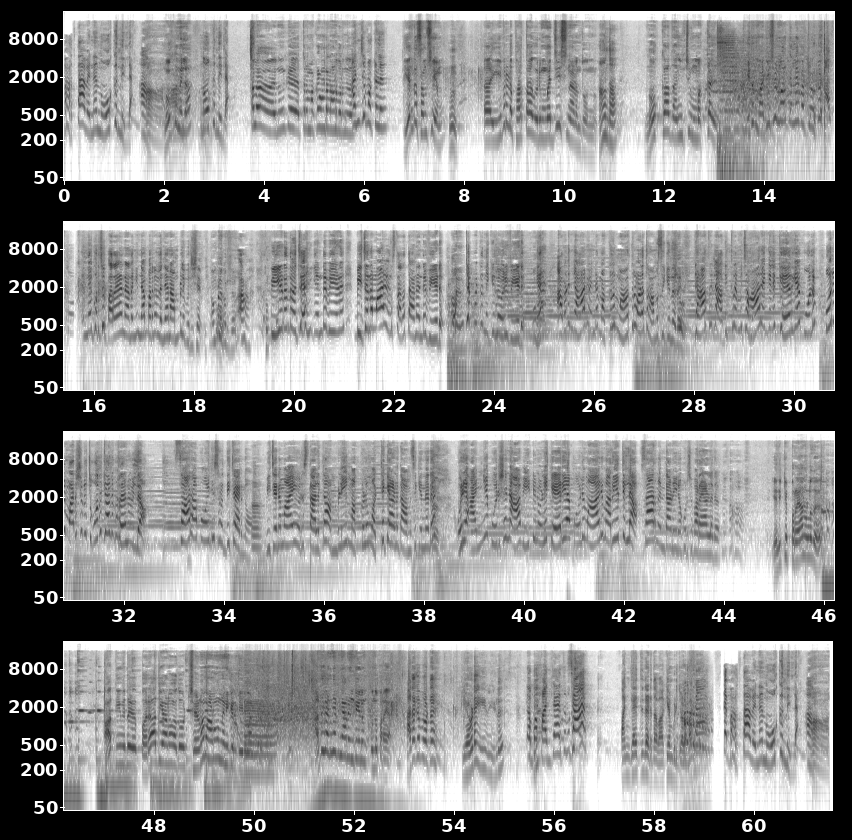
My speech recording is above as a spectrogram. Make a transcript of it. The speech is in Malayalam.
ഭർത്താവ് എന്നെ നോക്കുന്നില്ല. ആ. നോക്കുന്നില്ല? നോക്കുന്നില്ല. അല്ല നിങ്ങൾക്ക് എത്ര മക്കളുണ്ടെന്നാണ് പറഞ്ഞത്? അഞ്ചു മക്കൾ. എന്റെ സംശയം ആ, ഇവരുടെ ഭർത്താവ് ഒരു മജീഷ്യനാണെന്ന് തോന്നുന്നു. നോക്കാതെ അഞ്ചു മക്കൾ. ഇത് മജീഷ്യന്മാർക്കല്ലേ പറ്റൂ? എന്നെ കുറിച്ച് പറയാനാണെങ്കിൽ ഞാൻ പറഞ്ഞല്ലോ ഞാൻ അമ്പിളി പുരുഷൻ. അമ്പിളി പുരുഷൻ. ആ വീടെന്ന് വെച്ചാൽ എന്റെ വീട് വിജനമായ ഒരു സ്ഥലത്താണ് എന്റെ വീട്. ഒറ്റപ്പെട്ട് നിൽക്കുന്ന ഒരു വീട്. ഏ അവിടെ ഞാനും എന്റെ മക്കളും മാത്രമാണ് താമസിക്കുന്നത്. രാത്രിയിൽ അതിക്രമിച്ച് ആരെങ്കിലും കേറിയാൽ പോലും ഒരു മനുഷ്യന് സാർ ആ പോയിന്റ് ശ്രദ്ധിച്ചായിരുന്നോ? വിജനമായ ഒരു സ്ഥലത്ത് അമ്പിളിയും മക്കളും ഒറ്റയ്ക്കാണ് താമസിക്കുന്നത്. ഒരു അന്യ പുരുഷൻ ആ വീട്ടിനുള്ളിൽ കേറിയാ പോലും ആരും അറിയത്തില്ല. സാറിന് എന്താണ് ഇതിനെ കുറിച്ച് പറയാനുള്ളത്? എനിക്ക് പറയാനുള്ളത് ആദ്യം ഇത് പരാതിയാണോ അതോ ക്ഷണമാണോ എന്ന് എനിക്കൊരു തീരുമാനം അത് കഴിഞ്ഞിട്ട് ഞാൻ എന്തേലും ഒന്ന് പറയാം. അതൊക്കെ പോട്ടെ. എവിടെ ഈ വീട്? അപ്പൊ പഞ്ചായത്ത് പഞ്ചായത്തിന്റെ അടുത്താ. ബാക്കി ഞാൻ പിടിച്ചോളാം. എന്നെ നോക്കുന്നില്ല.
